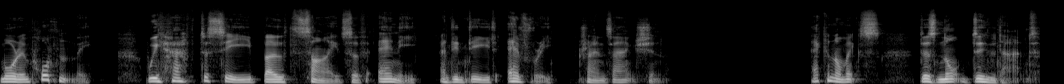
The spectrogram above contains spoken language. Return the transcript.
More importantly, we have to see both sides of any, and indeed every, transaction. Economics does not do that.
